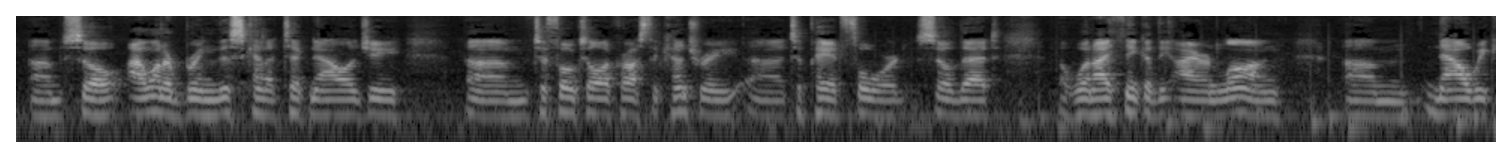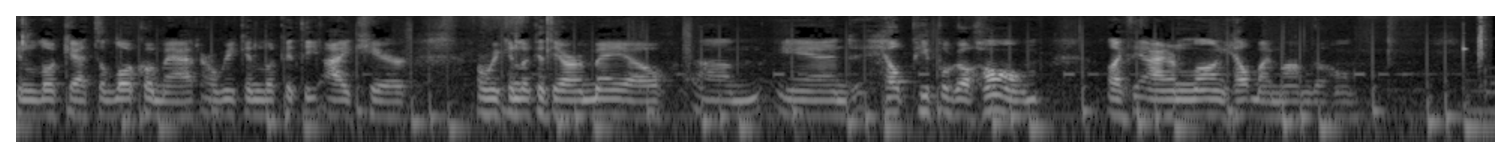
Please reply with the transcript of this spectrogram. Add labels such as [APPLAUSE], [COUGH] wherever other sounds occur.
Um, so I want to bring this kind of technology um, to folks all across the country uh, to pay it forward so that when I think of the iron lung, um, now we can look at the Lokomat or we can look at the iCare or we can look at the Armeo um, and help people go home like the iron lung helped my mom go home.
